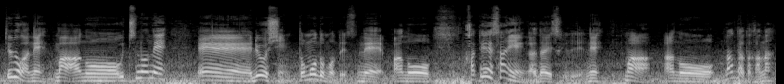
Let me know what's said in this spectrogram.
っていうのがね、まあ、あの、うちのね、えー、両親ともどもですね、あの、家庭菜園が大好きでね、まあ、あの、なんだったかな、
